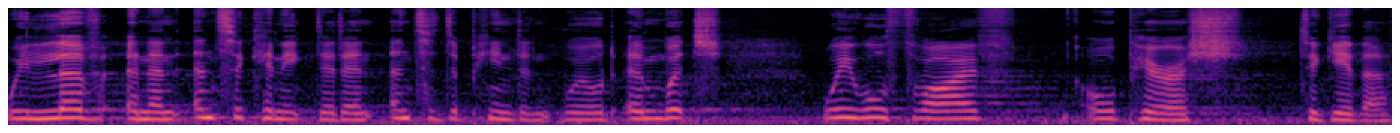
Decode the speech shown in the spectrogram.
We live in an interconnected and interdependent world in which we will thrive or perish together.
